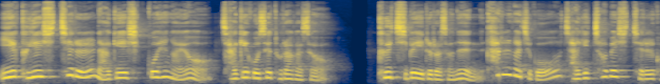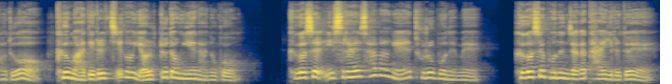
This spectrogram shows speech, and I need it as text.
이에 그의 시체를 나귀에 싣고 행하여 자기 곳에 돌아가서 그 집에 이르러서는 칼을 가지고 자기 첩의 시체를 거두어 그 마디를 찍어 열두 덩이에 나누고 그것을 이스라엘 사방에 두루 보내매 그것을 보는 자가 다 이르되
